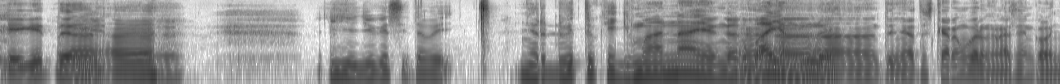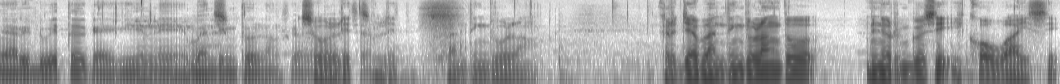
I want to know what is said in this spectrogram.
kayak gitu Gitu. eh. iya juga sih tapi nyari duit tuh kayak gimana ya? Nggak kebayang Eh, dulu eh, ya. eh, eh. ternyata sekarang baru ngerasain kalau nyari duit tuh kayak gini banting tulang sulit macam. sulit. Banting tulang. Kerja banting tulang tuh menurut gue sih Iko Wise sih.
